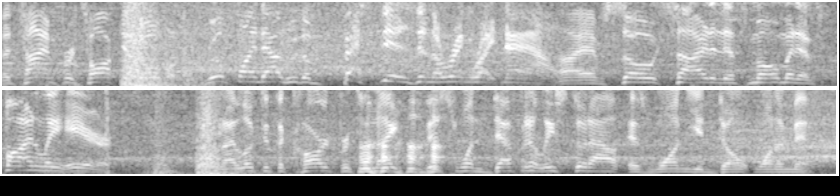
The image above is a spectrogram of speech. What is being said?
The time for talk is over. We'll find out who the best is in the ring right now. I am so excited this moment is finally here. When I looked at the card for tonight, this one definitely stood out as one you don't want to miss.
